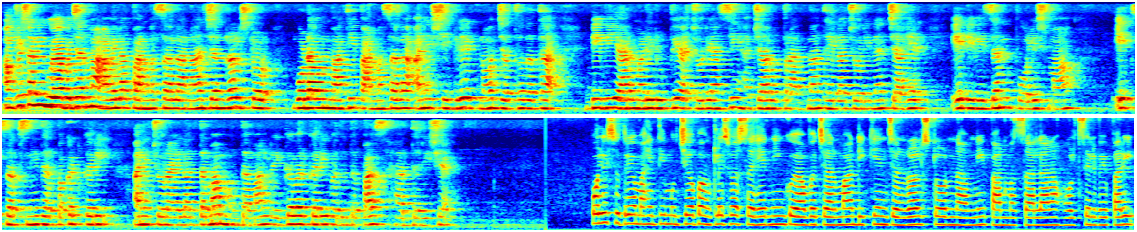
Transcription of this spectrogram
અંકલેશ્વરની ગોયા બજારમાં આવેલા પાન મસાલાના જનરલ સ્ટોર ગોડાઉનમાંથી પાન મસાલા અને સિગરેટનો જથ્થો તથા ડીવીઆર મળી રૂપિયા ચોર્યાસી હજાર ઉપરાંતના થયેલા ચોરીના જાહેર એ ડિવિઝન પોલીસમાં એક શખ્સની ધરપકડ કરી અને ચોરાયેલા તમામ મુદ્દામાલ રિકવર કરી વધુ તપાસ હાથ ધરી છે. પોલીસ સૂત્રોએ માહિતી મુજબ, અંકલેશ્વર શહેરની ગોયા બજારમાં ડીકેન જનરલ સ્ટોર નામની પાન મસાલાના હોલસેલ વેપારી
